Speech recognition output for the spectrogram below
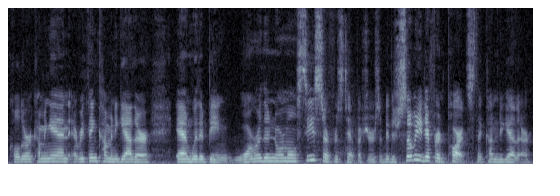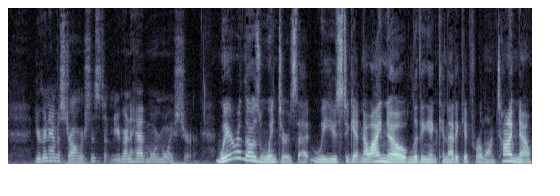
cold air coming in, everything coming together, and with it being warmer than normal sea surface temperatures, I mean, there's so many different parts that come together. You're going to have a stronger system. You're going to have more moisture. Where are those winters that we used to get? Now, I know living in Connecticut for a long time now,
